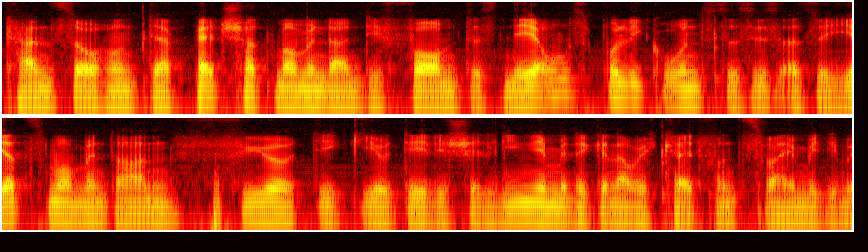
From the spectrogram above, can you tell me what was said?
kann sagen, der Patch hat momentan die Form des Näherungspolygons. Das ist also jetzt momentan für die geodätische Linie mit der Genauigkeit von 2 mm.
